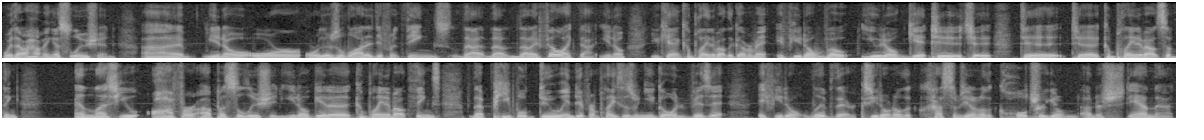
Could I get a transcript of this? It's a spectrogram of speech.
without having a solution. Uh, you know, or or there's a lot of different things that, that that I feel like that. You know, you can't complain about the government if you don't vote. You don't get to to to, to complain about something unless you offer up a solution. You don't get to complain about things that people do in different places when you go and visit if you don't live there because you don't know the customs, you don't know the culture, you don't understand that.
